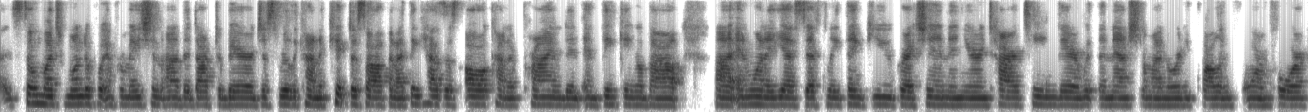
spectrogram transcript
uh, so much wonderful information uh, that Dr. Bera just really kind of kicked us off and I think has us all kind of primed and, and thinking about uh, and want to, yes, definitely thank you, Gretchen, and your entire team there with the National Minority Quality Forum for,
